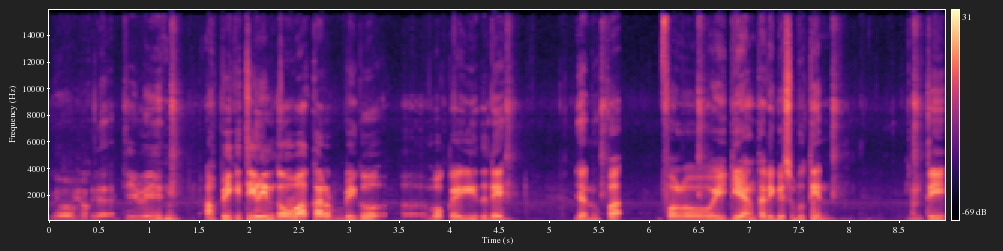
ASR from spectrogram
Goblok kecilin. api kecilin kamu bakar bego. Pokoknya gitu deh. Jangan lupa follow IG yang tadi gue sebutin. Nanti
